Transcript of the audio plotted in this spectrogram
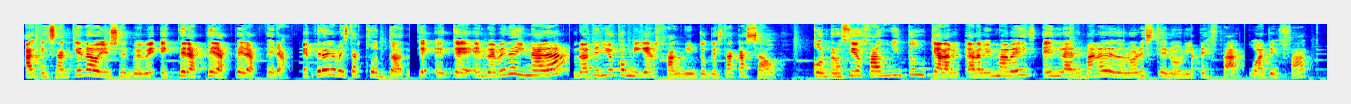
a que se han quedado ellos el bebé. Espera, espera, espera, espera. Espera que me estás contando. Que, eh, el bebé de Inara lo ha tenido con Miguel Huntington, que está casado con Rocío Huntington, que a la, misma vez es la hermana de Dolores Tenorio. What the fuck? What the fuck?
